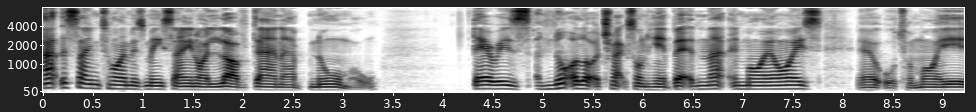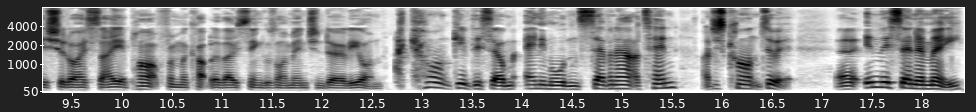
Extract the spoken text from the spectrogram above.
at the same time as me saying I love Dan Abnormal, there is not a lot of tracks on here better than that in my eyes. uh, or to my ears, should I say, apart from a couple of those singles I mentioned early on. I can't give this album any more than 7 out of 10. I just can't do it. Uh, in this NME,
